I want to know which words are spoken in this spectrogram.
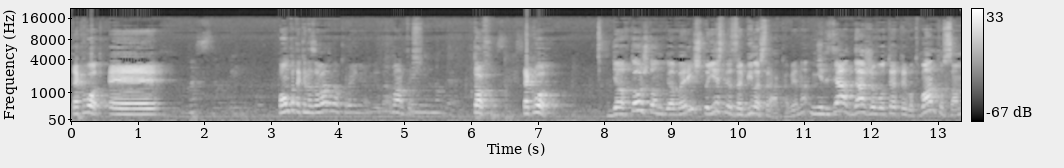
Так вот, э, помпа так и называли на Украине, не знаю, Вантус. Так вот, Дело в том, что он говорит, что если забилась раковина, нельзя даже вот этой вот вантусом,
